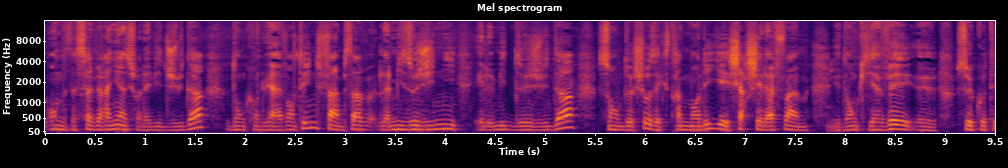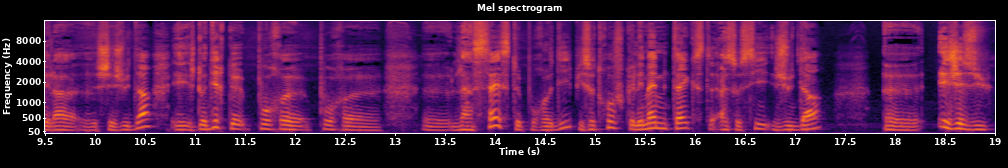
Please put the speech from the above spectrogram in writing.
on ne savait rien sur la vie de Judas, donc on lui a inventé une femme. Ça, la misogynie et le mythe de Judas sont deux choses extrêmement liées. Chercher la femme. Et donc il y avait euh, ce côté-là euh, chez Judas. Et je dois dire que pour, pour l'inceste, pour Oedipe, il se trouve que les mêmes textes associent Judas et Jésus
